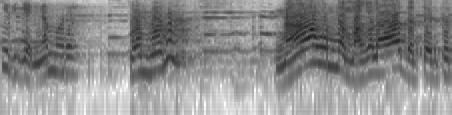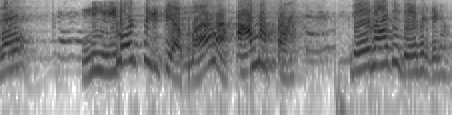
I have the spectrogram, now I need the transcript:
இது என்ன முறை? அம்மா நான் உன்னை மகளா தத்தெடுத்தத நீ யோசிக்கிட்டியம்மா ஆமாப்பா. தேவாதி தேவர்களும்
